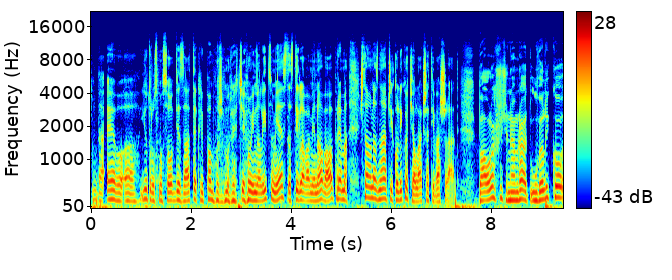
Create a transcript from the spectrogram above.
Da, evo, jutro smo se ovdje zatekli, pa možemo reći evo i na licu mjesta, stigla vam je nova oprema. Šta ona znači i koliko će olakšati vaš rad? Pa olakšat će nam rad uveliko,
